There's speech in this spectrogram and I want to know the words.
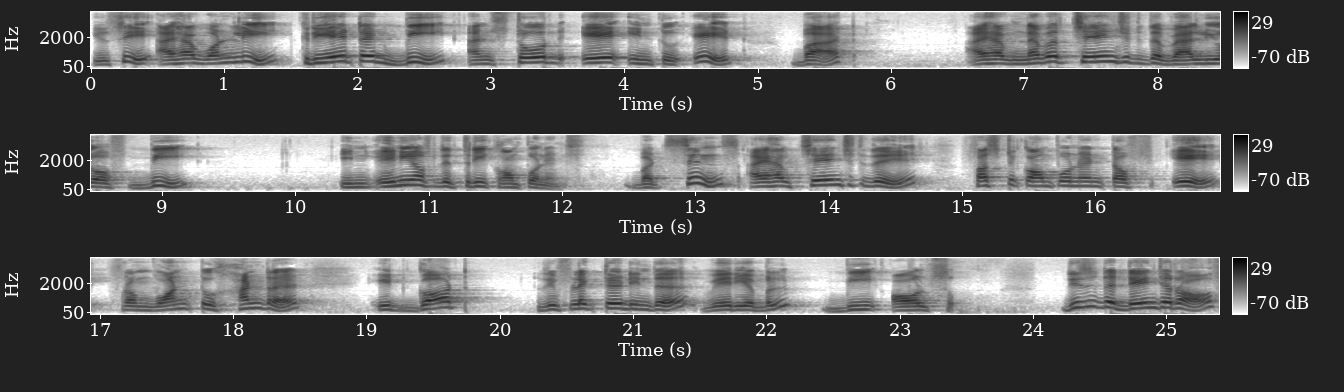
You see I have only created B and stored A into it, but I have never changed the value of B in any of the three components. But since I have changed the first component of A from 1 to 100, it got reflected in the variable B also. This is the danger of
